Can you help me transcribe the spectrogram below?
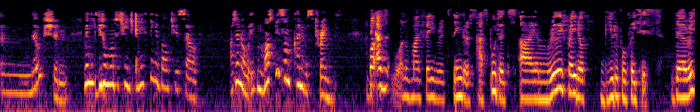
um, notion. When you don't want to change anything about yourself, I don't know, it must be some kind of a strength. Well, as one of my favorite singers has put it, I am really afraid of beautiful faces. There is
